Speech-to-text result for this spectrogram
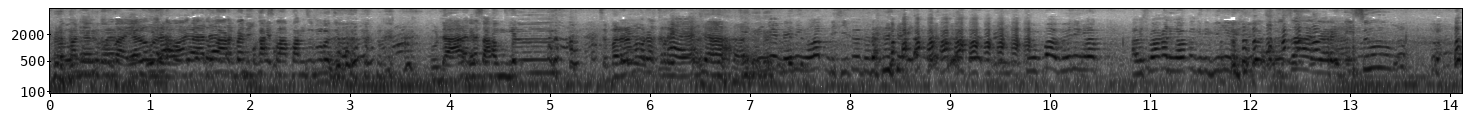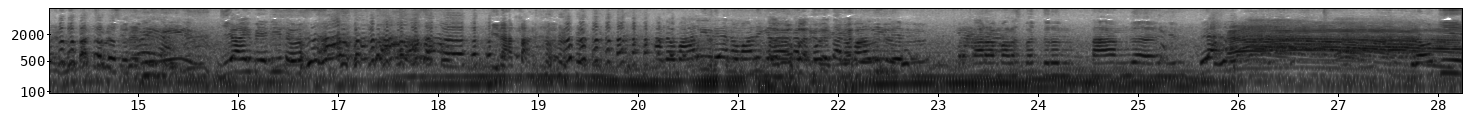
Belum ada yang tumbak. Ya lu Udah, enggak tahu aja tuh ada, karpet bekas dikit. lapan semua tuh. Udah ada Ada tapi sambel. Sebenarnya mah udah kering aja. Intinya Benny ngelap di situ tuh tadi. Sumpah Benny ngelap. Habis makan ngelapnya gini-gini. Susah nyari tisu. GI Benny tuh. Binatang. Anomali udah anomali kalau kata kulit anomali udah. Perkara malas banget turun tangga. Ya. Grogi.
